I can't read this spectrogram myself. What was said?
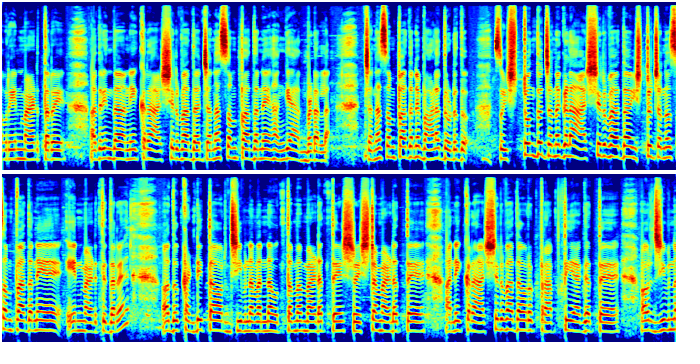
ಅವ್ರೇನು ಮಾಡ್ತಾರೆ? ಅದರಿಂದ ಅನೇಕರ ಆಶೀರ್ವಾದ ಜನ ಸಂಪಾದನೆ ಹಾಗೆ ಆಗ್ಬಿಡಲ್ಲ. ಜನ ಸಂಪಾದನೆ ಭಾಳ ದೊಡ್ಡದು. ಸೊ ಇಷ್ಟೊಂದು ಜನಗಳ ಆಶೀರ್ವಾದ, ಇಷ್ಟು ಜನ ಸಂಪಾದನೆ ಏನು ಮಾಡ್ತಿದ್ದಾರೆ ಅದು ಖಂಡಿತ ಅವ್ರ ಜೀವನವನ್ನು ಉತ್ತಮ ಮಾಡುತ್ತೆ, ಶ್ರೇಷ್ಠ ಮಾಡುತ್ತೆ, ಅನೇಕರ ಆಶೀರ್ವಾದ ಅವ್ರಿಗೆ ಪ್ರಾಪ್ತಿಯಾಗತ್ತೆ ಅವ್ರ ಜೀವನ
